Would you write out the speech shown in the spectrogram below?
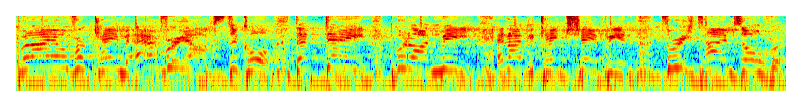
But I overcame every obstacle that they put on me, and I became champion three times over.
